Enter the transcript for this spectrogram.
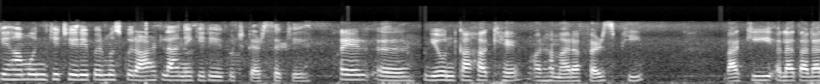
कि हम उनके चेहरे पर मुस्कुराहट लाने के लिए कुछ कर सकें। खैर uh, ये उनका हक है और हमारा फ़र्ज़ भी। बाकी अल्लाह ताला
